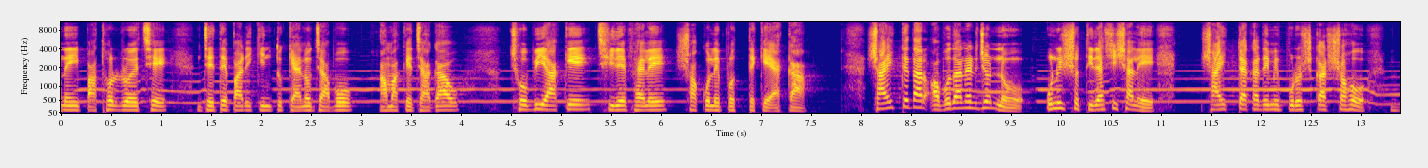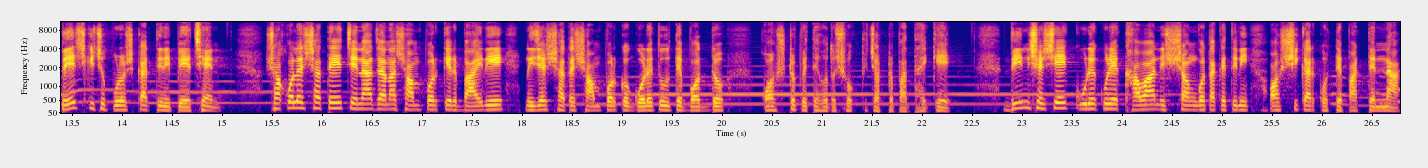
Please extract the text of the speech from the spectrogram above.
নেই, পাথর রয়েছে, যেতে পারি কিন্তু কেন যাব? আমাকে জাগাও। ছবি আঁকে, ছিঁড়ে ফেলে, সকলে প্রত্যেকে একা। সাহিত্যে তার অবদানের জন্য উনিশশো তিরাশি সালে সাহিত্য একাডেমি পুরস্কার সহ বেশ কিছু পুরস্কার তিনি পেয়েছেন। সকলের সাথে চেনা জানা সম্পর্কের বাইরে নিজের সাথে সম্পর্ক গড়ে তুলতে বড্ড কষ্ট পেতে হতো শক্তি চট্টোপাধ্যায়কে। দিন শেষে কুড়ে কুড়ে খাওয়া নিঃসঙ্গতাকে তিনি অস্বীকার করতে পারতেন না।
